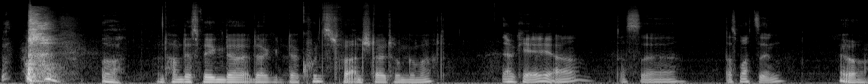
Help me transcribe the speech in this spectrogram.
Oh. Und haben deswegen da, da, da Kunstveranstaltungen gemacht. Okay, ja. Das, äh, das macht Sinn. Ja.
